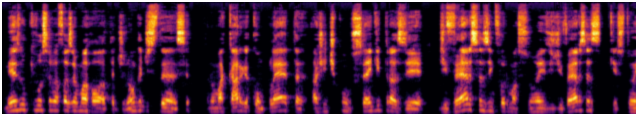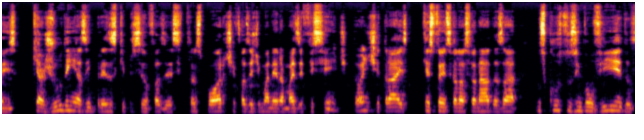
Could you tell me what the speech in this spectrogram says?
Mesmo que você vá fazer uma rota de longa distância, numa carga completa, a gente consegue trazer diversas informações e diversas questões que ajudem as empresas que precisam fazer esse transporte e fazer de maneira mais eficiente. Então a gente traz questões relacionadas a os custos envolvidos,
